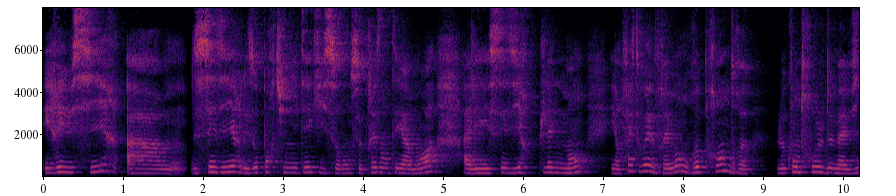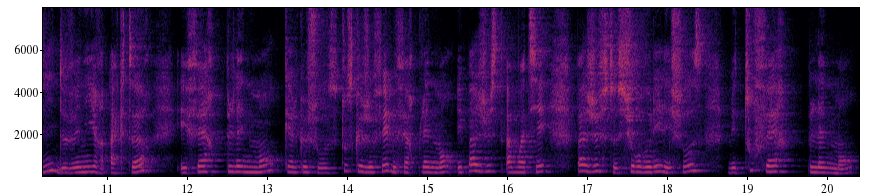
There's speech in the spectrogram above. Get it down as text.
et réussir à saisir les opportunités qui seront se présenter à moi, à les saisir pleinement et en fait ouais vraiment reprendre le contrôle de ma vie, devenir acteur et faire pleinement quelque chose. Tout ce que je fais, le faire pleinement et pas juste à moitié, pas juste survoler les choses, mais tout faire pleinement.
